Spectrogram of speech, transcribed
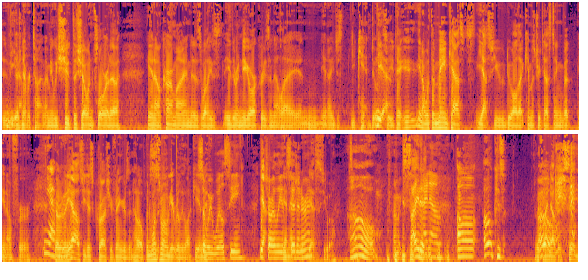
Yeah. there's never time. I mean, we shoot the show in Florida. You know, Carmine is well, he's either in New York or he's in L.A., and you know, you just you can't do it. Yeah. So you take, you know, with the main cast, yes, you do all that chemistry testing, but you know, for, Yeah, for everybody else, you just cross your fingers and hope. And once in a while, we get really lucky. And So I- we will see yeah, Charlie and yeah, Sid next year. interact. Yes, you will. Oh, I'm excited. I know. Uh, oh, because We find Oh. out that Sid's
